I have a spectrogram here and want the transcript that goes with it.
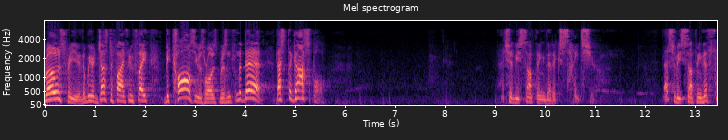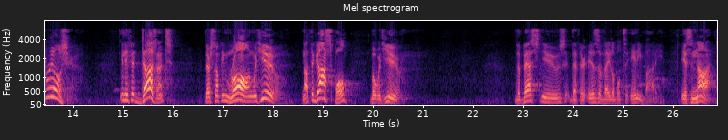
rose for you. That we are justified through faith because He was rose, risen from the dead. That's the gospel. That should be something that excites you. That should be something that thrills you. And if it doesn't, there's something wrong with you. Not the gospel, but with you. The best news that there is available to anybody is not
